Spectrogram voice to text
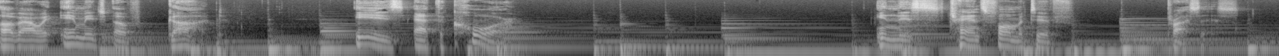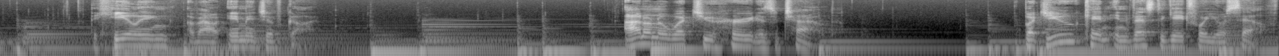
of our image of God is at the core in this transformative process the healing of our image of God. I don't know what you heard as a child, but you can investigate for yourself.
